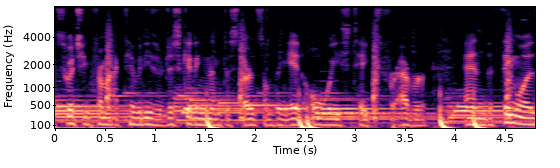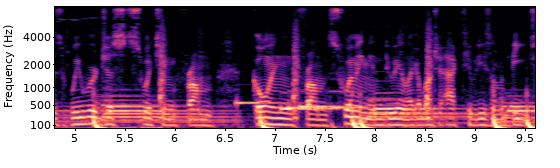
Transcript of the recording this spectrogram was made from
switching from activities or just getting them to start something, it always takes forever. And the thing was, we were just switching from going from swimming and doing like a bunch of activities on the beach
